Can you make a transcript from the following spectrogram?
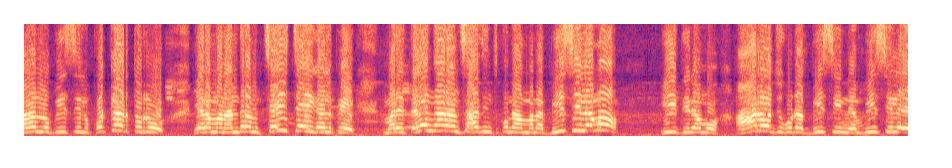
మనల్ని బీసీలు కొట్లాడుతుర్రు. ఇలా మనందరం చేయి చేయి కలిపి మరి తెలంగాణను సాధించుకున్న మన బీసీలము ఈ దినము ఆ రోజు కూడా బీసీ బీసీలే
